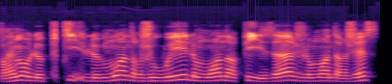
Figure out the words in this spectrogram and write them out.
vraiment le petit, le moindre jouet, le moindre paysage, le moindre geste,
